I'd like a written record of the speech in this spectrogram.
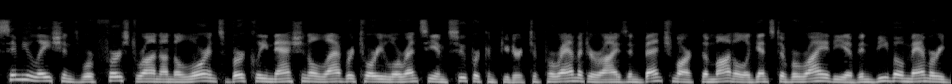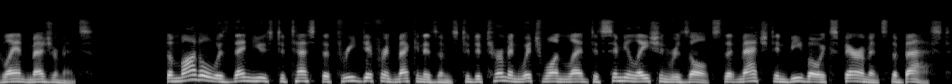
Simulations were first run on the Lawrence Berkeley National Laboratory Lawrencium supercomputer to parameterize and benchmark the model against a variety of in vivo mammary gland measurements. The model was then used to test the three different mechanisms to determine which one led to simulation results that matched in vivo experiments the best.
